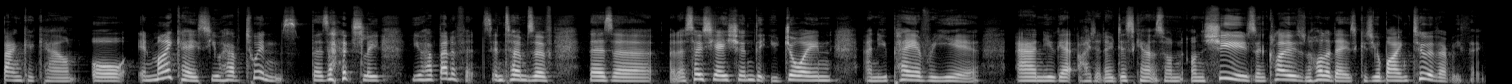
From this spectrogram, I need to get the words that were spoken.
bank account, or in my case, you have twins, there's actually, you have benefits in terms of there's a, an association that you join and you pay every year and you get I don't know discounts on on shoes and clothes and holidays because you're buying two of everything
